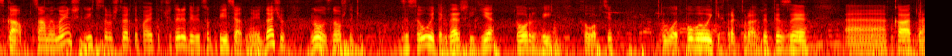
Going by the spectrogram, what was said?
скаут. Саме менший 244 файтер 4950 на віддачу. Ну, знову ж таки, ЗСУ і так далі є торги, хлопці. От, по великих тракторах ДТЗ, е, Ката,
